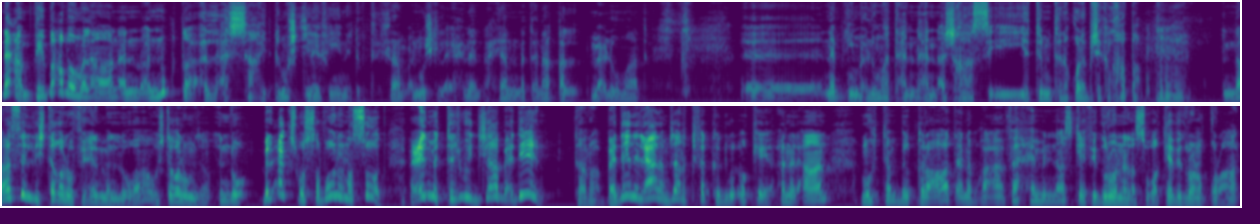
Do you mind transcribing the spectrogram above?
نعم في بعضهم الآن الن- النقطة ال- السائد المشكلة فينا دكتور هشام؟ المشكلة إحنا أحيانا نتناقل معلومات آه، نبني معلومات عن عن أشخاص يتم تناقلها بشكل خطأ. الناس اللي اشتغلوا في علم اللغة واشتغلوا إنه بالعكس وصفوا لنا الصوت. علم التجويد جاء بعدين. ترى بعدين العالم صارت تفكر تقول أوكي أنا الآن مهتم بالقراءات أنا أبغى أفهم الناس كيف يقرون الأصوات كيف يقرون القرآن.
